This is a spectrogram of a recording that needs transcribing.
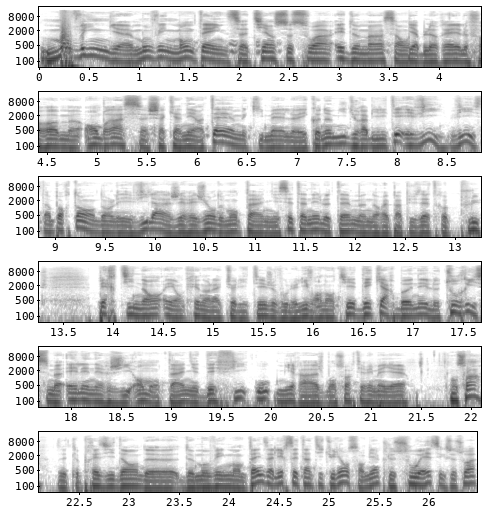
Moving, Moving Mountains tient ce soir et demain ça Diableret. Le forum embrasse chaque année un thème qui mêle économie, durabilité et vie. Vie, c'est important dans les villages et régions de montagne. Et cette année, le thème n'aurait pas pu être plus pertinent et ancré dans l'actualité. Je vous le livre en entier. Décarboner le tourisme et l'énergie en montagne, défi ou mirage. Bonsoir Thierry Meyer. Bonsoir. Vous êtes le président de, Moving Mountains. À lire cet intitulé, on sent bien que le souhait, c'est que ce soit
